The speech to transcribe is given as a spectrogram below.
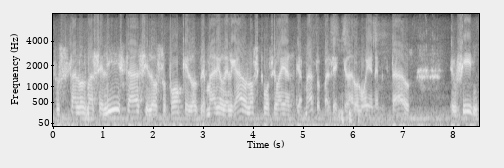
Entonces están los marcelistas y los supongo que los de Mario Delgado, no sé cómo se vayan a llamar, pero parece que quedaron muy enemistados. En fin,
